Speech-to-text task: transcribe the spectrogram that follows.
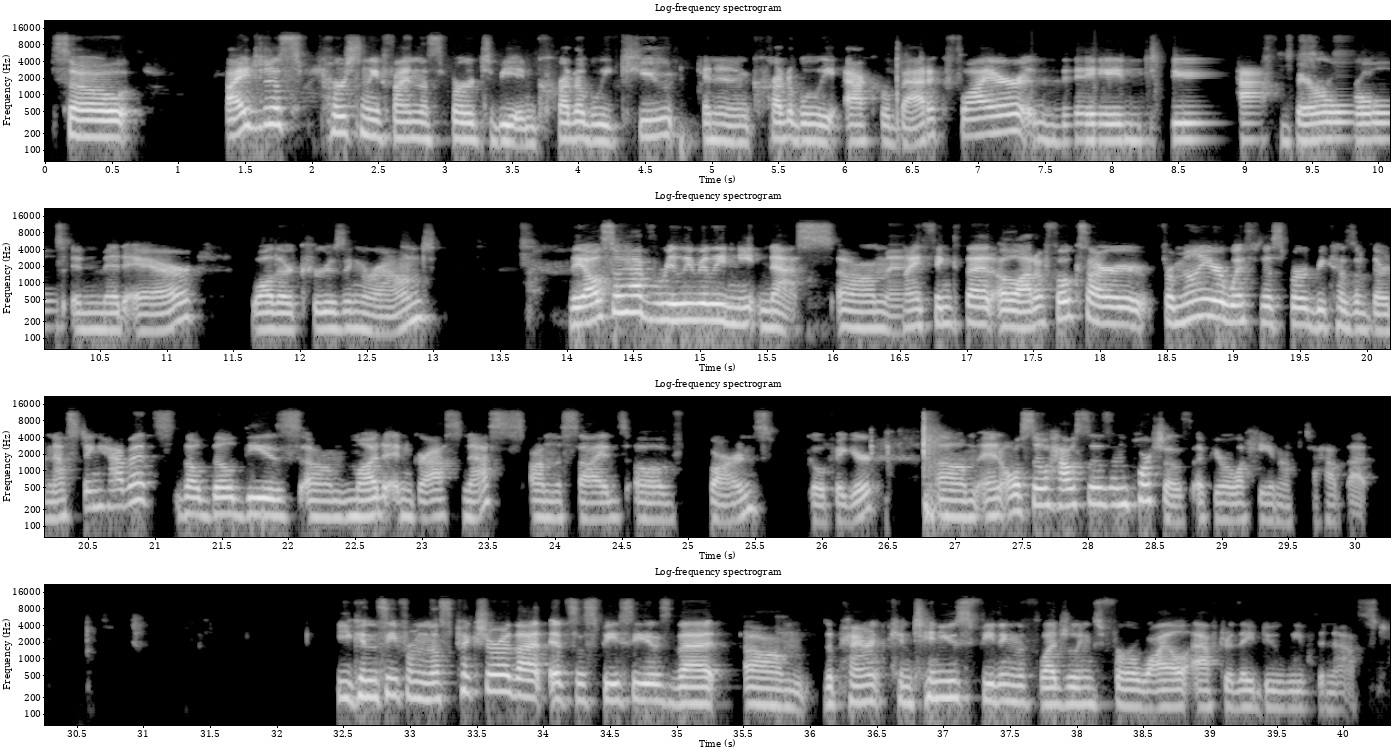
So I just personally find this bird to be incredibly cute and an incredibly acrobatic flyer. They do half barrel rolls in midair while they're cruising around. They also have really, really neat nests. Um, and I think that a lot of folks are familiar with this bird because of their nesting habits. They'll build these um, mud and grass nests on the sides of barns, go figure, um, and also houses and porches if you're lucky enough to have that. You can see from this picture that it's a species that um, the parent continues feeding the fledglings for a while after they do leave the nest.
